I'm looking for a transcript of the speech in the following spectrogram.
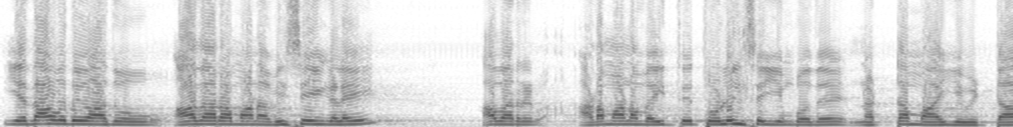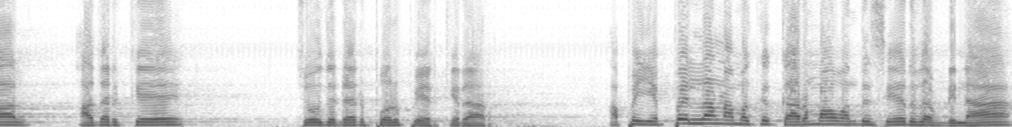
ஏதாவது அது ஆதாரமான விஷயங்களை அவர் அடமானம் வைத்து தொழில் செய்யும்போது நட்டமாகிவிட்டால் அதற்கு ஜோதிடர் பொறுப்பேற்கிறார். அப்போ எப்பெல்லாம் நமக்கு கர்மா வந்து சேருது அப்படின்னா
